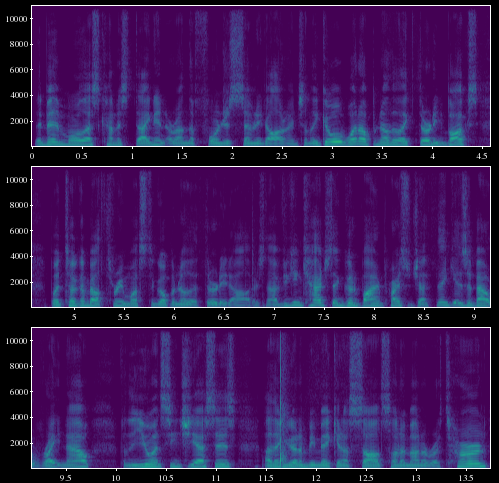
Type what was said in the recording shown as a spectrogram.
they've been more or less kind of stagnant around the $470 range. And they go went up another like 30 bucks, but it took them about three months to go up another $30. Now if you can catch that good buying price, which I think is about right now for the UNC GSs, I think you're going to be making a solid, solid amount of return.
